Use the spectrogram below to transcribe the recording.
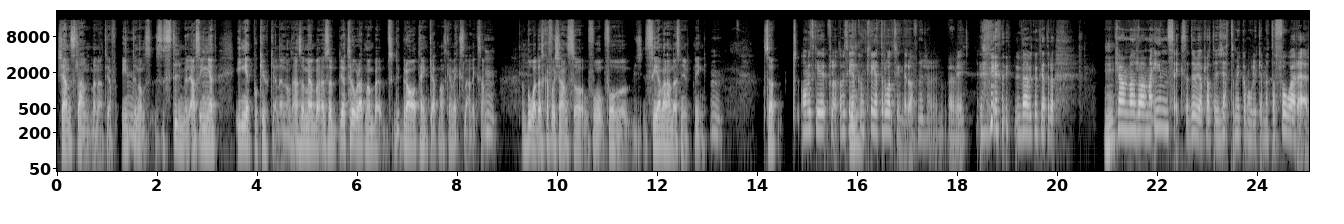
känslan men att jag inte någon s- stimuli, alltså inget, inget på kuken eller något. Alltså, men alltså, jag tror att man, det är bra att tänka att man ska växla. Liksom. Båda ska få chans att få, få se varandras njutning. Så att, Om vi ska, förlåt, om vi ska ge ett konkret råd kring det då. För nu börjar vi, vi behöver konkreta då. Kan man rama in sex? Du och jag pratar jättemycket om olika metaforer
